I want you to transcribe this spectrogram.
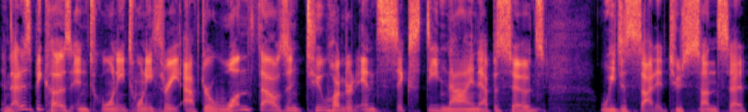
And that is because in 2023, after 1,269 episodes, we decided to sunset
